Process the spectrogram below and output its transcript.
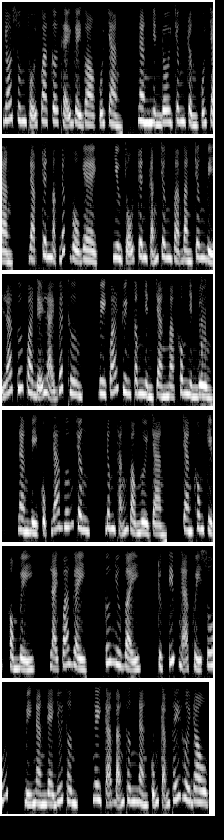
gió xuân thổi qua cơ thể gầy gò của chàng, nàng nhìn đôi chân trần của chàng, đạp trên mặt đất gồ ghề, nhiều chỗ trên cẳng chân và bàn chân bị lá cứ qua để lại vết thương, vì quá chuyên tâm nhìn chàng mà không nhìn đường, nàng bị cục đá vướng chân, đâm thẳng vào người chàng, chàng không kịp phòng bị, lại quá gầy, cứ như vậy, trực tiếp ngã khủy xuống, bị nàng đè dưới thân, ngay cả bản thân nàng cũng cảm thấy hơi đau,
